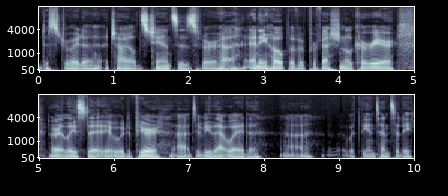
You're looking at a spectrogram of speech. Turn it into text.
destroyed a, a child's chances for uh, any hope of a professional career, or at least it, it would appear uh, to be that way to uh, with the intensity.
